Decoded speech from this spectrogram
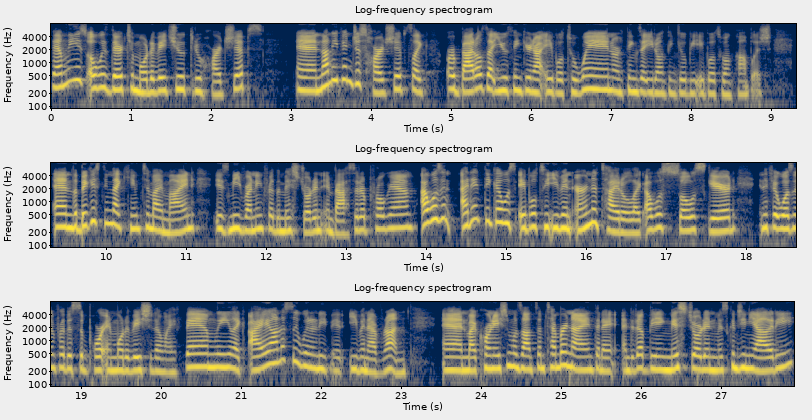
family is always there to motivate you through hardships and not even just hardships like or battles that you think you're not able to win or things that you don't think you'll be able to accomplish. And the biggest thing that came to my mind is me running for the Miss Jordan ambassador program. I wasn't I didn't think I was able to even earn a title. Like I was so scared and if it wasn't for the support and motivation of my family, like I honestly wouldn't even have run. And my coronation was on September 9th, and I ended up being Miss Jordan, Miss Congeniality.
